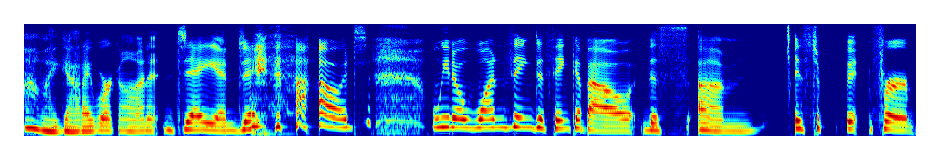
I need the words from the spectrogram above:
oh my God, I work on day in, day out. We know one thing to think about this um, is to eh, for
